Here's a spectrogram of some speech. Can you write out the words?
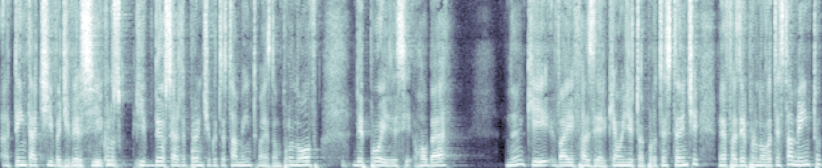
a tentativa de versículos, Versículos. que deu certo para o Antigo Testamento, mas não para o Novo. Depois esse Robert, né, que vai fazer, que é um editor protestante, vai fazer para o Novo Testamento.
